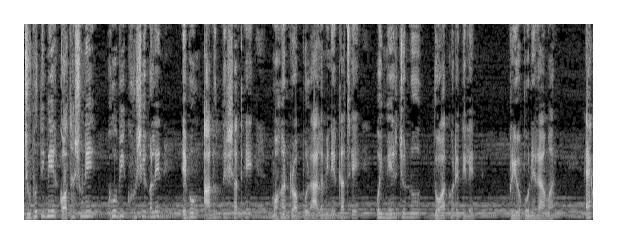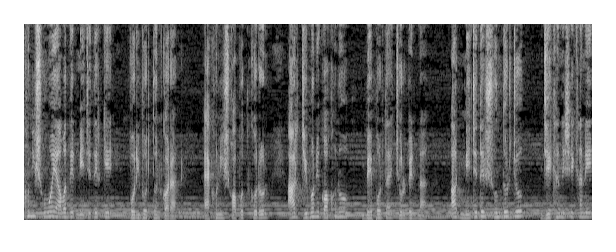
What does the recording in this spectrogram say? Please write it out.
যুবতী মেয়ের কথা শুনে খুবই খুশি হলেন এবং আনন্দের সাথে মহান রব্বুল আলমিনের কাছে ওই মেয়ের জন্য দোয়া করে দিলেন। প্রিয় বোনেরা আমার, এখনই সময় আমাদের নিজেদেরকে পরিবর্তন করার। এখনই শপথ করুন, আর জীবনে কখনো বেপরদায় চলবেন না, আর নিজেদের সৌন্দর্য যেখানে সেখানে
